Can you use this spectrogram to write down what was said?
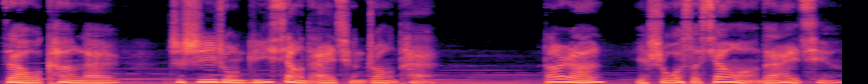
在我看来，这是一种理想的爱情状态，当然也是我所向往的爱情。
